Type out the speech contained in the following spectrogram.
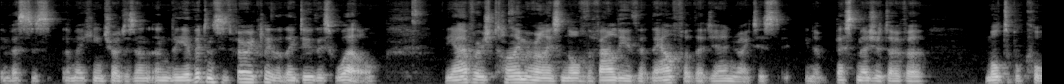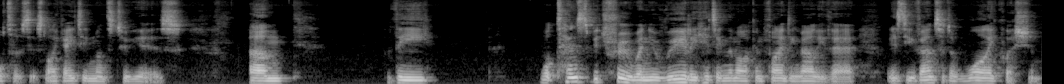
investors are making in Schroders, and, and the evidence is very clear that they do this well. The average time horizon of the value that the alpha that generate is, you know, best measured over multiple quarters. It's like eighteen months, two years. Um, the what tends to be true when you're really hitting the mark and finding value there is you've answered a why question.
